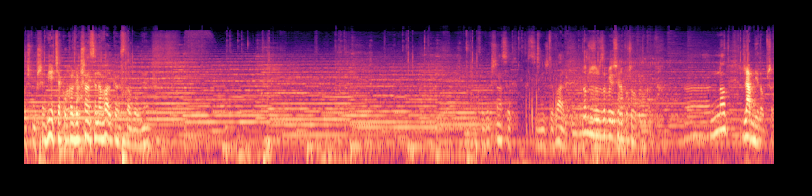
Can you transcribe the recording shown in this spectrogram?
Coś muszę mieć jakąkolwiek szansę na walkę z tobą, nie? Jakąkolwiek szansę chcę mieć do walki. Dobrze, że zrobiłeś się na początku. Eee, No, Dla mnie dobrze.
